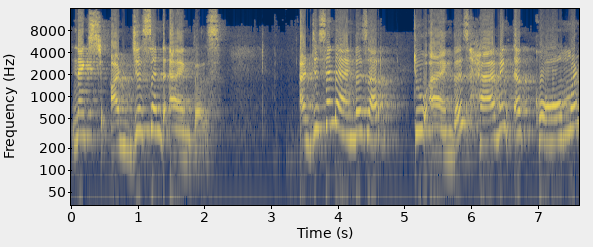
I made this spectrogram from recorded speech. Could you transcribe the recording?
Next adjacent angles. Adjacent angles are two angles having a common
